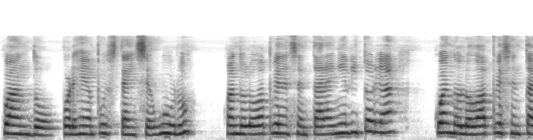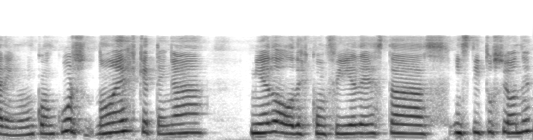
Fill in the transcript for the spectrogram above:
cuando, por ejemplo, está inseguro, cuando lo va a presentar en editorial, cuando lo va a presentar en un concurso. No es que tenga miedo o desconfíe de estas instituciones,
